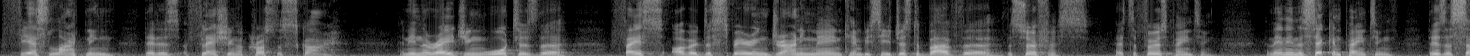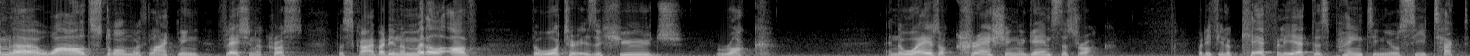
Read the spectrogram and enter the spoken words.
fierce lightning that is flashing across the sky. And in the raging waters, the face of a despairing, drowning man can be seen just above the, the surface. That's the first painting. And then in the second painting, there's a similar wild storm with lightning flashing across the sky. But in the middle of the water is a huge rock. And the waves are crashing against this rock. But if you look carefully at this painting, you'll see tucked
